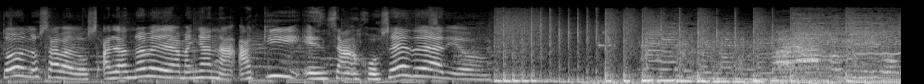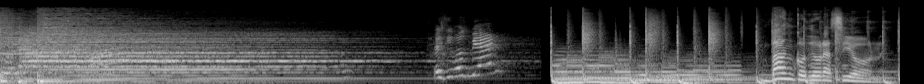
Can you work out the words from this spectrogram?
todos los sábados a las 9 de la mañana aquí en San José Radio. ¿Decimos bien? Banco de Oración.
